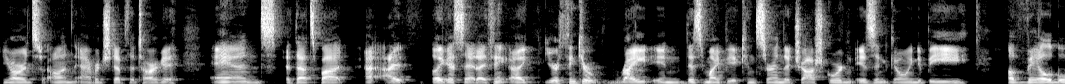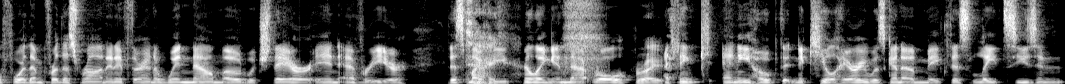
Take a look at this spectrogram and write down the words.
yards on average depth of target. And at that spot, I, I like I said, I think I you think you're right in this might be a concern that Josh Gordon isn't going to be available for them for this run. And if they're in a win now mode, which they are in every year, this might be filling in that role. right. I think any hope that N'Keal Harry was going to make this late season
